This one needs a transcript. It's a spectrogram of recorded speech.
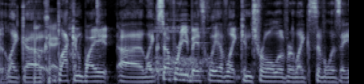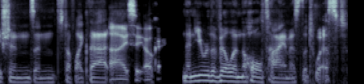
game, like uh, okay. black and white, uh, like oh. stuff where you basically have like control over like civilizations and stuff like that. I see. Okay. And then you were the villain the whole time as the twist.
